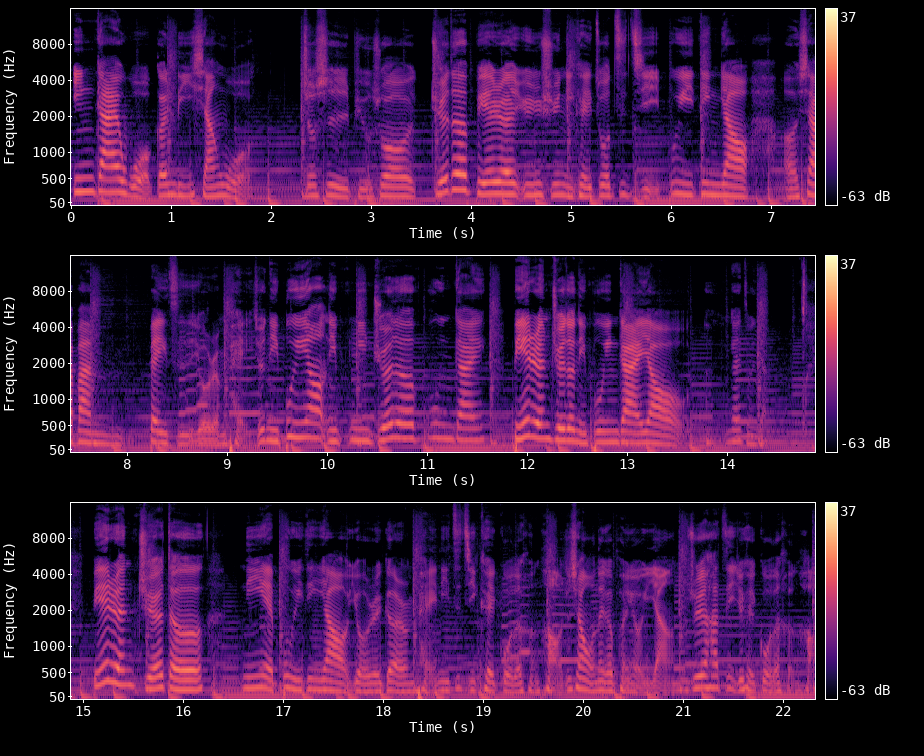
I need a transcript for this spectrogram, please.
应该我跟理想我，就是比如说觉得别人允许你可以做自己，不一定要呃下半辈子有人陪，就你不一样，你你觉得不应该，别人觉得你不应该要，应该怎么讲？别人觉得。你也不一定要有一个人陪，你自己可以过得很好，就像我那个朋友一样，我觉得他自己就可以过得很好。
